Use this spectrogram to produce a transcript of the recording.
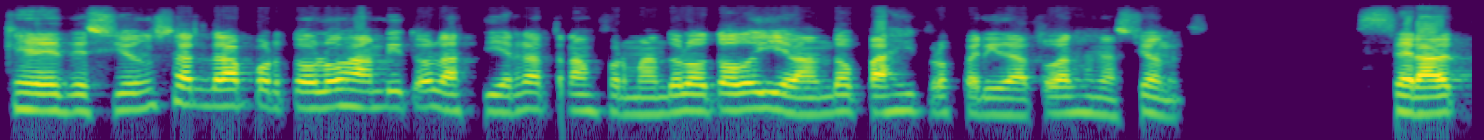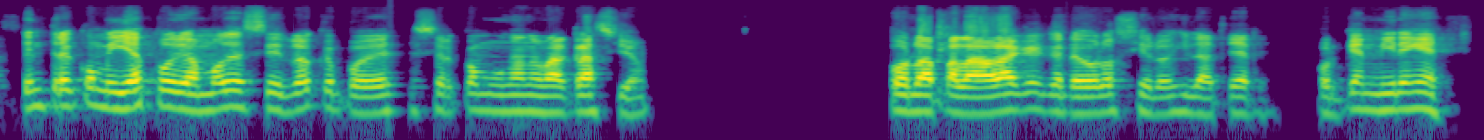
que desde Sion saldrá por todos los ámbitos la tierra, transformándolo todo y llevando paz y prosperidad a todas las naciones. Será, entre comillas, podríamos decirlo que puede ser como una nueva creación por la palabra que creó los cielos y la tierra. Porque miren esto,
